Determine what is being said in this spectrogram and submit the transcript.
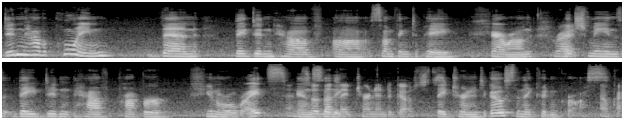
didn't have a coin, then they didn't have uh, something to pay Charon, Right. which means they didn't have proper funeral rites, and, so, then they they turn into ghosts. they turn into ghosts and they couldn't cross. okay.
